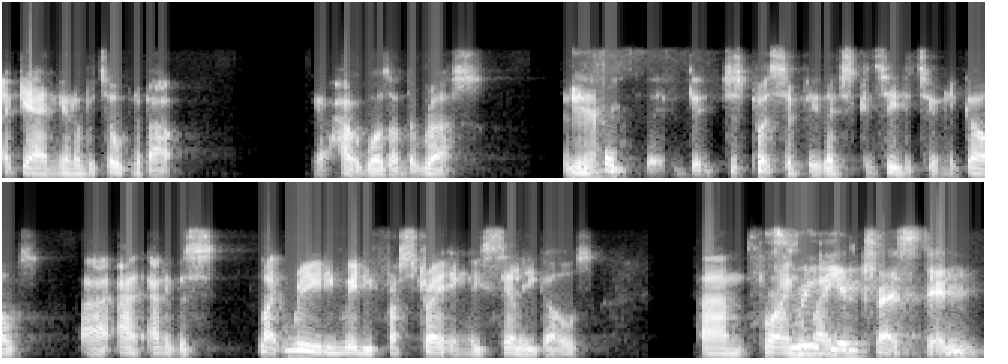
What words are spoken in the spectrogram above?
again, you know, we're talking about you know, how it was under Russ. Yeah. just put simply, they just conceded too many goals, uh, and, and, it was like really, really frustratingly silly goals. Um, throwing What's really away. interesting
